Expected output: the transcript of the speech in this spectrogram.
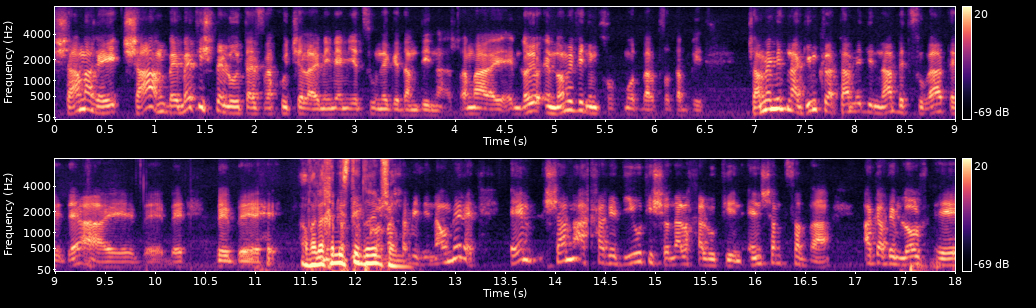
שם הרי, שם באמת ישללו את האזרחות שלהם אם הם יצאו נגד המדינה, שם הם לא, הם לא מבינים חוכמות בארצות הברית, שם הם מתנהגים כלפי המדינה בצורה, אתה יודע, אה, ב... ב, ב אבל איך הם מסתדרים שם? כל מה שהמדינה אומרת. הם, שם החרדיות היא שונה לחלוטין, אין שם צבא, אגב, הם לא, אה,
